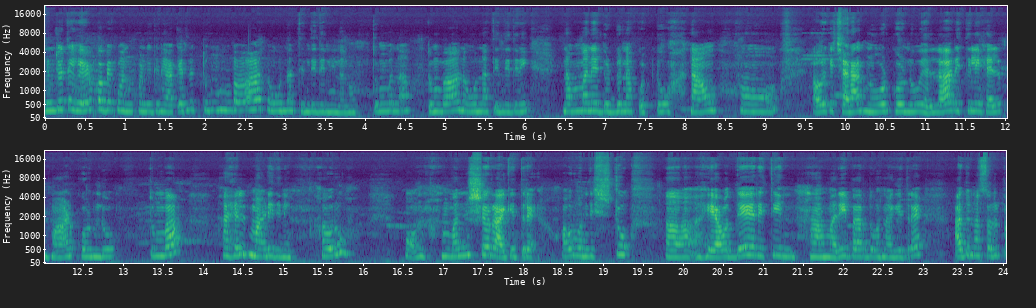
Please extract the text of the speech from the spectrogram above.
ನಿಮ್ಮ ಜೊತೆ ಹೇಳ್ಕೋಬೇಕು ಅಂದ್ಕೊಂಡಿದ್ದೀನಿ ಯಾಕೆಂದರೆ ತುಂಬ ನೋವನ್ನ ತಿಂದಿದ್ದೀನಿ ನಾನು. ತುಂಬನ, ತುಂಬ ನೋವನ್ನ ತಿಂದಿದ್ದೀನಿ. ನಮ್ಮನೆ ದುಡ್ಡನ್ನ ಕೊಟ್ಟು, ನಾವು ಅವ್ರಿಗೆ ಚೆನ್ನಾಗಿ ನೋಡಿಕೊಂಡು, ಎಲ್ಲ ರೀತಿಲಿ ಹೆಲ್ಪ್ ಮಾಡಿಕೊಂಡು ತುಂಬ ಹೆಲ್ಪ್ ಮಾಡಿದ್ದೀನಿ. ಅವರು ಮನುಷ್ಯರಾಗಿದ್ದರೆ ಅವರು ಒಂದಿಷ್ಟು ಯಾವುದೇ ರೀತಿ ಮರಿಬಾರ್ದು ಅನ್ನೋಗಿದ್ರೆ ಅದನ್ನು ಸ್ವಲ್ಪ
